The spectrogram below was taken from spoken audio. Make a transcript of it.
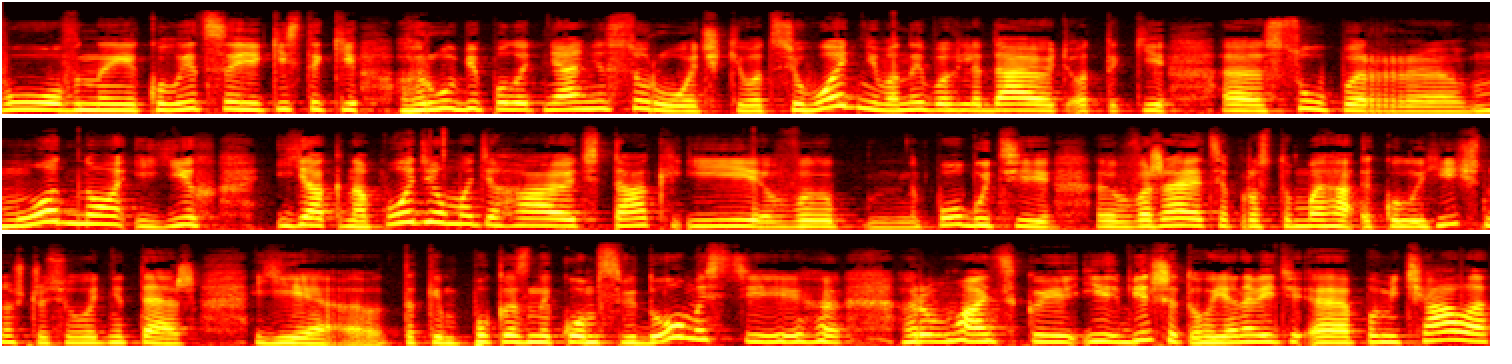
вовни, коли це якісь такі грубі полотняні сорочки. От сьогодні вони виглядають от такі е, супер е, модно, і їх як на подіум одягають, так і в побуті е, вважається просто мега екологічно, що сьогодні теж є таким показником свідомості громадської. І більше того, я навіть помічала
